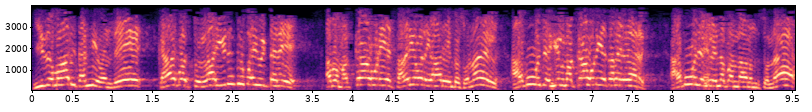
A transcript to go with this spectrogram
இது மாதிரி தண்ணி வந்து காபத்துல்லா இருந்து போய் விட்டது அப்ப மக்காவுடைய தலைவர் யார் என்று சொன்னால் அபூஜகில் மக்காவுடைய தலைவர். அபூஜைகள் என்ன பண்ணான்னு சொன்னா?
